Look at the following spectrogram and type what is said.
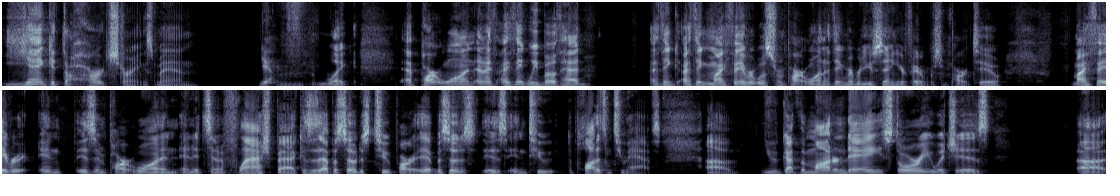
yank at the heartstrings, man. Yeah. Like at part one, and I, I, think we both had I think I think my favorite was from part one. I think I remember you saying your favorite was from part two. My favorite in is in part one, and it's in a flashback because this episode is two part. The episode is, is in two. The plot is in two halves. Uh, you've got the modern day story, which is uh,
